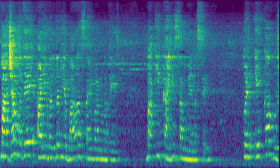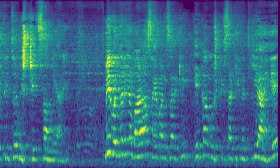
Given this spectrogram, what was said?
माझ्यामध्ये आणि वंदनीय बाळासाहेबांमध्ये बाकी काही साम्य नसेल पण एका गोष्टीचं निश्चित साम्य आहे. मी वंदनीय बाळासाहेबांसारखी एका गोष्टीसाठी नक्की आहे.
